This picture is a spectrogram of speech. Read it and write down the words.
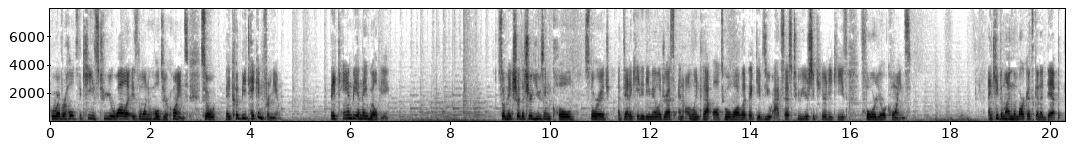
Whoever holds the keys to your wallet is the one who holds your coins. So they could be taken from you. They can be and they will be. So make sure that you're using cold storage, a dedicated email address, and link that all to a wallet that gives you access to your security keys for your coins. And keep in mind the market's gonna dip.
